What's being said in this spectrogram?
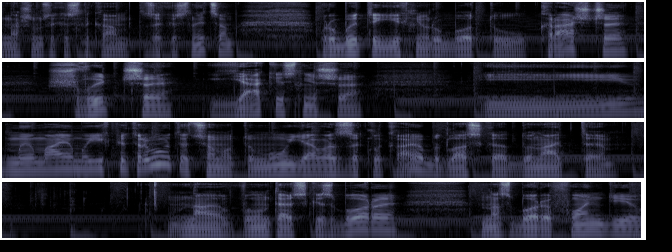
нашим захисникам та захисницям, робити їхню роботу краще, швидше, якісніше. І ми маємо їх підтримувати в цьому. Тому я вас закликаю, будь ласка, донатьте на волонтерські збори, на збори фондів.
